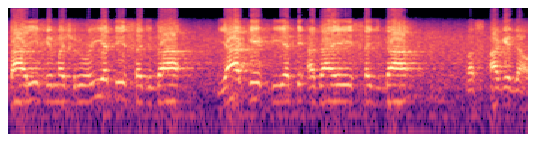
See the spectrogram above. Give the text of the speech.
تاریخ مشروعیت سجدہ یا کیفیت ادائے سجدہ، بس آگے جاؤ۔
